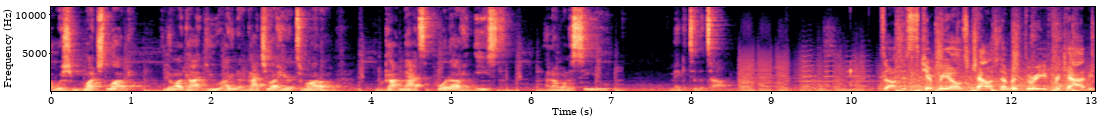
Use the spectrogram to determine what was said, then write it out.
I wish you much luck. You know I got you, I got you out here in Toronto got mad support out east, and I want to see you make it to the top. What's up? This is Kyprios, challenge number three for Cabbie.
